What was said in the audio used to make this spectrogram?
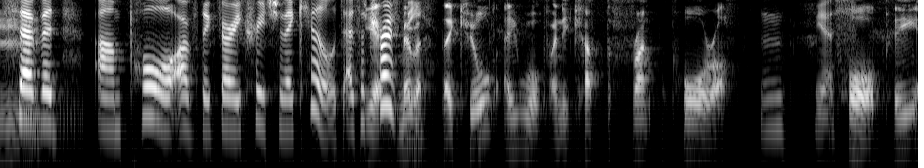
severed um, paw of the very creature they killed as a yeah, trophy. Remember, they killed a wolf and he cut the front paw off. Yes. Paw, P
